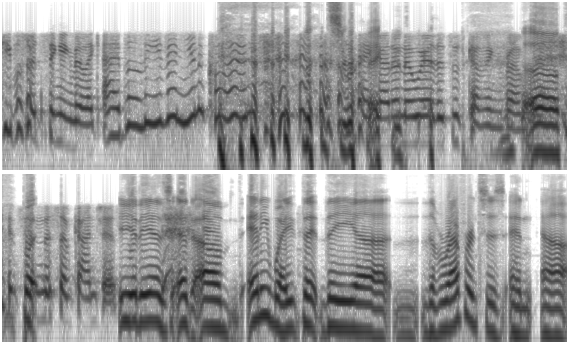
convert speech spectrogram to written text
people start singing. They're like, "I believe in unicorns." That's right. like, I don't know where this is coming from. Uh, it's but in the subconscious. It is. And um, anyway, the the uh, the references and uh,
